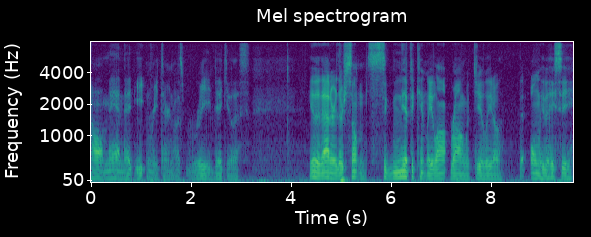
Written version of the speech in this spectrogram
Oh man, that Eaton return was ridiculous. Either that or there's something significantly wrong with Giolito that only they see.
